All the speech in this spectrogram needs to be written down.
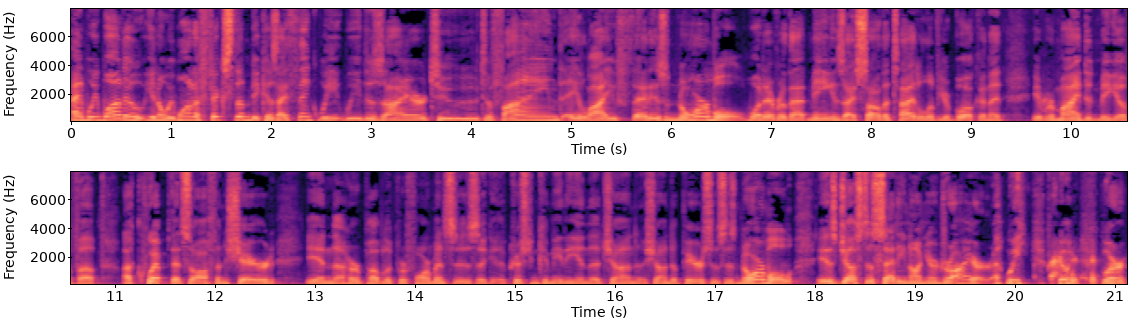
And we want to, you know, we want to fix them because I think we, we desire to to find a life that is normal, whatever that means. I saw the title of your book, and it, it reminded me of a, a quip that's often shared in her public performances. A, Christian comedian, uh, John Chonda Pierce, who says, "Normal is just a setting on your dryer." We we're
